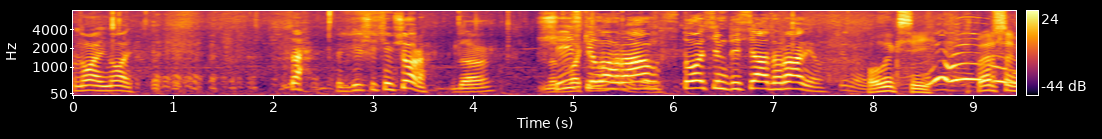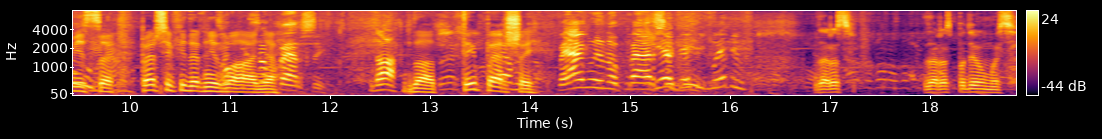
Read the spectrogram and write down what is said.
Ноль, ноль. Все, це більше, ніж вчора. Да. 6 кілограм 170 грамів. Олексій. Перше місце, перші фідерні змагання. Да. Да, ти перший. 10 метрів. Зараз, зараз подивимось,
